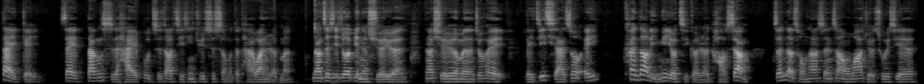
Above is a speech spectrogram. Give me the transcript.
带给在当时还不知道即兴剧是什么的台湾人们，那这些就会变成学员，那学员们就会累积起来之后，哎，看到里面有几个人好像真的从他身上挖掘出一些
